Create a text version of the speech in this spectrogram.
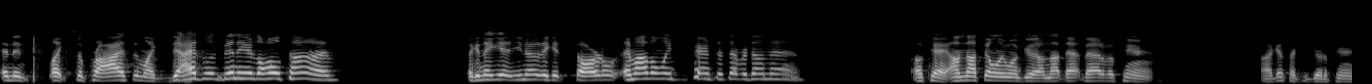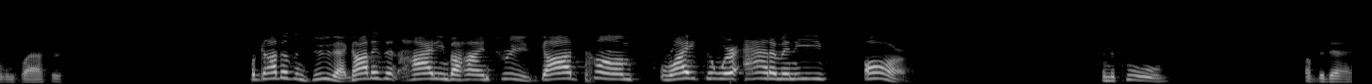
and then like surprise them like, Dad's been here the whole time. Like, and they get, you know, they get startled. Am I the only parent that's ever done that? Okay, I'm not the only one good. I'm not that bad of a parent. I guess I could go to parenting classes. But God doesn't do that. God isn't hiding behind trees. God comes right to where Adam and Eve are in the cool of the day.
